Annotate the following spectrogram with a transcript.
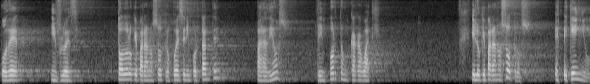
poder, influencia. Todo lo que para nosotros puede ser importante, para Dios le importa un cacahuate. Y lo que para nosotros es pequeño,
